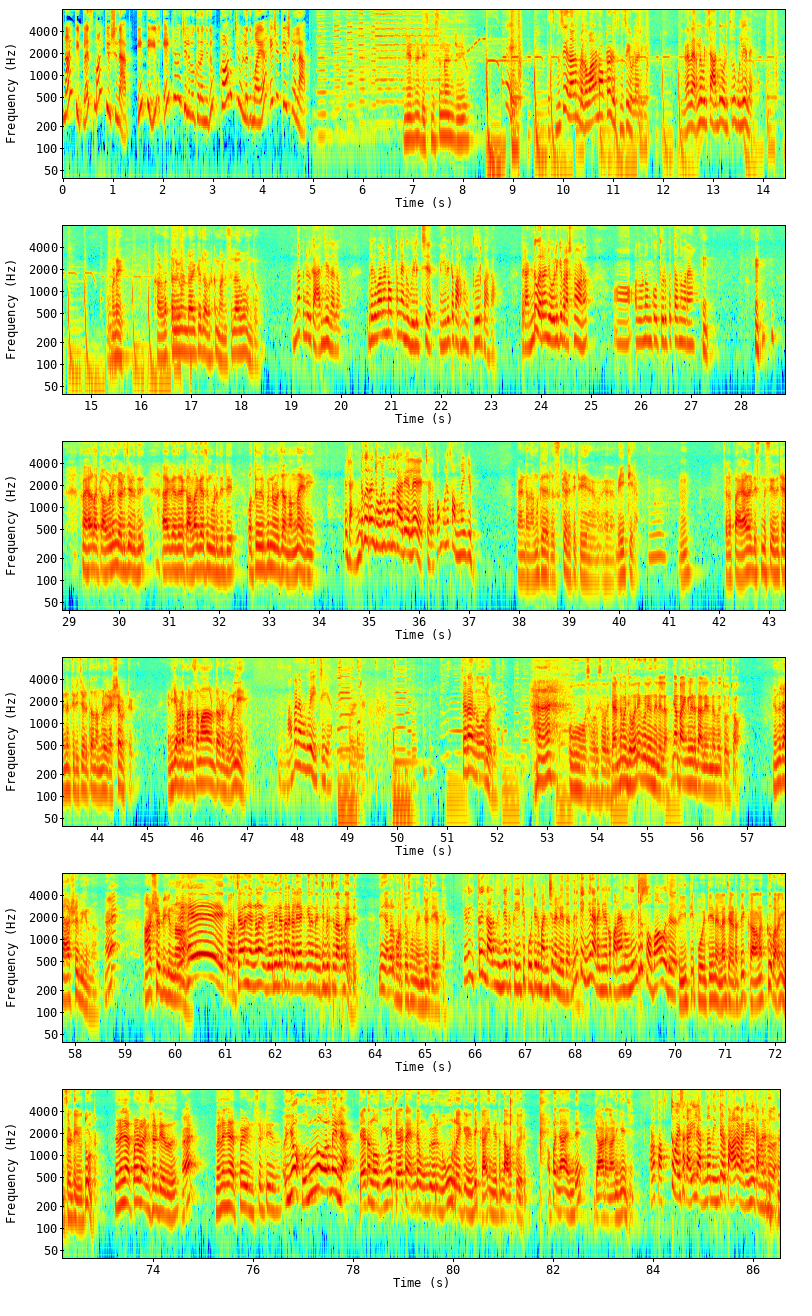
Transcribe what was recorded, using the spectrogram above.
Ninety plus my tuition app. ഇന്ത്യയിൽ ഏറ്റവും ചിലവ് കുറഞ്ഞതും ക്വാളിറ്റി ഉള്ളതുമായ എഡ്യൂക്കേഷണൽ ആപ്പ്. ഇനി എന്നെ ഡിസ്മിസ് എങ്ങാനും ചെയ്യൂ? ഏയ് ഡിസ്മിസ് ചെയ്താലും മൃഗപാലൻ ഡോക്ടറെ ഡിസ്മിസ് ചെയ്യുള്ളായിരിക്കും. നിങ്ങളുടെ വിരൽ പിടിച്ച് ആദ്യം ഓടിച്ചത് പുള്ളിയല്ലേ? നമ്മളെ കള്ളത്തെളിവ് ഉണ്ടാക്കിയത് അവർക്ക് മനസ്സിലാവുമോ എന്തോ? എന്നാ പിന്നെ ഒരു കാര്യം ചെയ്താലോ? മൃഗപാലൻ ഡോക്ടറിനെ അങ്ങ് വിളിച്ച് നേരിട്ട് പറഞ്ഞ് ഒത്തുതീർപ്പാക്കാം ഇപ്പം രണ്ടുപേരും ജോലിക്ക് പ്രശ്നമാണ്. ആ, അതുകൊണ്ട് നമുക്ക് ഒത്തുതീർപ്പെത്താന്ന് പറയാം. അയാളെ കവിളും കടിച്ചെടുത്ത് അയാൾക്കെതിരെ കള്ളക്കേസും കൊടുത്തിട്ട് ഒത്തുതീർപ്പിന് വിളിച്ചാൽ നന്നായിരിക്കും. രണ്ടുപേരും ജോലി പോകുന്ന കാര്യമല്ലേ? ചിലപ്പം പുള്ളി സമ്മതിക്കും. വേണ്ട നമുക്ക് റിസ്ക് എടുത്തിട്ട് വെയിറ്റ് ചെയ്യാം. ചിലപ്പോൾ അയാളെ ഡിസ്മിസ് ചെയ്തിട്ട് എന്നെ തിരിച്ചെടുത്താൽ നമ്മൾ രക്ഷപ്പെട്ട്. എനിക്ക് അവിടെ മനസ്സമാധാനത്തോടെ ജോലി ചെയ്യാം. അപ്പം നമുക്ക് വെയിറ്റ് ചെയ്യാം. ചേട്ടാ നൂറ് വരും. ഓ സോറി സോറി ചേട്ടൻ ഇപ്പൊ ജോലിയും കൂലിയൊന്നുമില്ലല്ലോ ഞാൻ ഭയങ്കര തള്ളിയിട്ടുണ്ടെന്ന് ചോദിച്ചോളാം. എന്നിട്ട് ആക്ഷേപിക്കുന്ന ഏ? ആക്ഷേപിക്കുന്ന ഏഹേ കുറച്ചാൾ ഞങ്ങളെ ജോലിയില്ലാത്തവരെ കളിയാക്കി ഇങ്ങനെ നെഞ്ചും പിരിച്ച് നടന്നില്ലേ ഇനി ഞങ്ങൾ കുറച്ച് ദിവസം ഒന്ന് എൻജോയ് ചെയ്യട്ടെ. എടാ ഇത്രയും കാലം നിന്നെയൊക്കെ തീറ്റി പോയിട്ട് ഒരു മനുഷ്യനല്ലേ ഇത്? നിനക്ക് എങ്ങനെയാണ് ഇങ്ങനെയൊക്കെ പറയാൻ തോന്നുന്നു എന്തൊരു സ്വഭാവം ഇത്? തീറ്റി പോയിട്ടേനെല്ലാം ചേട്ടത്തി കണക്ക് പറഞ്ഞ് ഇൻസൾട്ട് ചെയ്തിട്ടുണ്ട്. നിന്നെ ഞാൻ എപ്പോഴാണ് ഇൻസൾട്ട് ചെയ്തത്? നിന്നെ ഞാൻ എപ്പോഴും ഇൻസൾട്ട് ചെയ്തത്? അയ്യോ ഒന്നും ഓർമ്മയില്ല. ചേട്ടൻ നോക്കിയോ ചേട്ടൻ എന്റെ മുമ്പിൽ ഒരു നൂറ് രൂപയ്ക്ക് വേണ്ടി കൈ നീട്ടേണ്ട അവസ്ഥ വരും. അപ്പൊ ഞാൻ എന്റെ ജാട കാണിക്കുകയും ചെയ്യും. അവിടെ പത്ത് വയസ്സ് കയ്യിലിറങ്ങുന്നത് നിന്റെ അടുത്ത് ആരാടാ കൈ നീട്ടാൻ വരുന്നത്?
